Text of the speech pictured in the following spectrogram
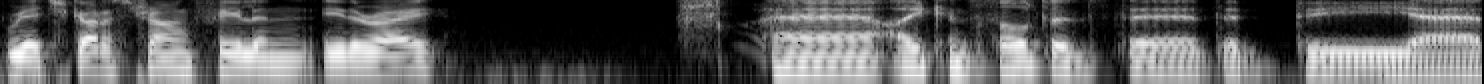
Rich got a strong feeling either way. Uh, I consulted the the the uh,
